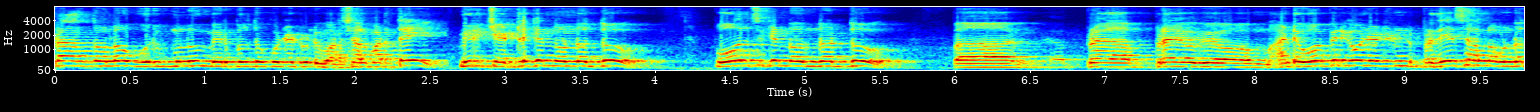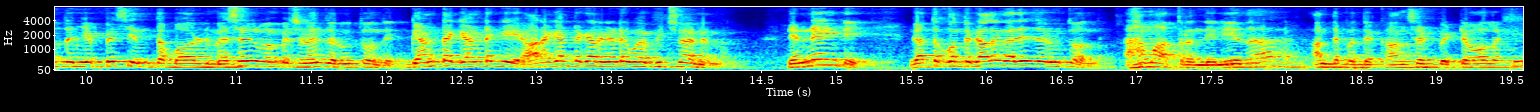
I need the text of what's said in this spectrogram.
ప్రాంతంలో ఉరుములు మెరుపులతో కూడినటువంటి వర్షాలు పడతాయి. మీరు చెట్ల కింద ఉండొద్దు. పోల్స్ కింద ఉండొద్దు. ప్ర ప్ర అంటే ఓపెన్గా ఉండేటువంటి ప్రదేశాల్లో ఉండొద్దని చెప్పేసి ఇంత బాగుంది మెసేజ్ పంపించడం జరుగుతుంది. గంట గంటకి అరగంటకి అరగంటకి పంపించినా నిన్న. నిన్నేంటి? గత కొంతకాలంగా అదే జరుగుతోంది. ఆ మాత్రం తెలియదా? అంత పెద్ద కాన్సర్ట్ పెట్టే వాళ్ళకి?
